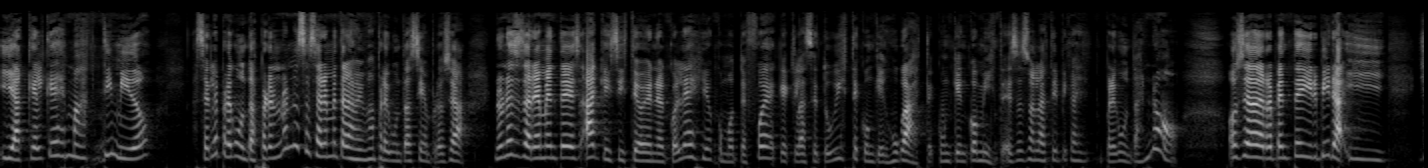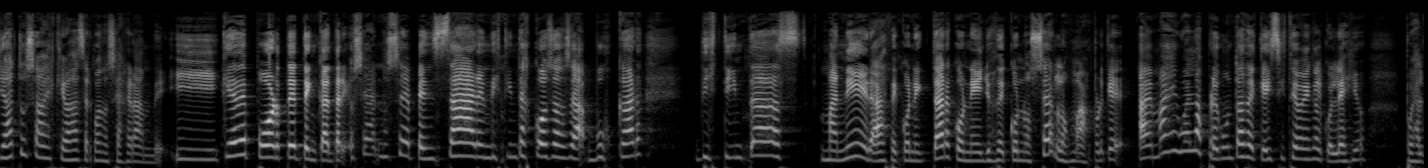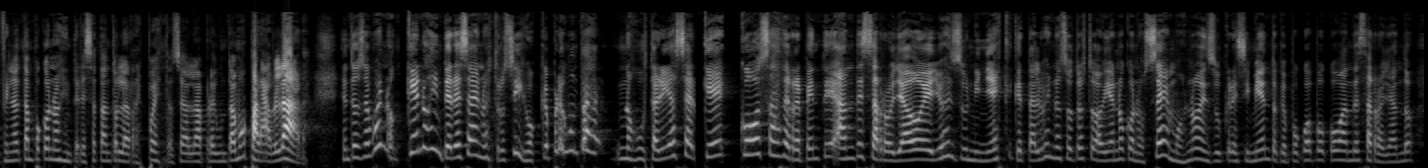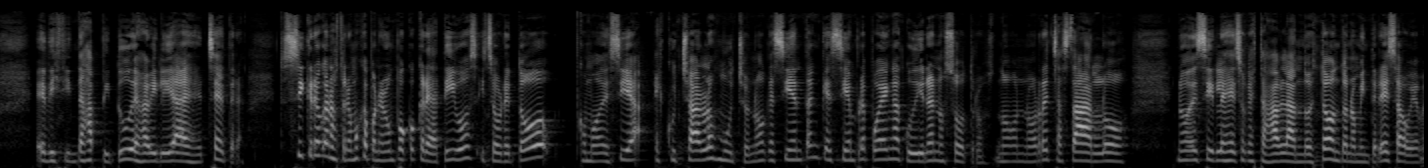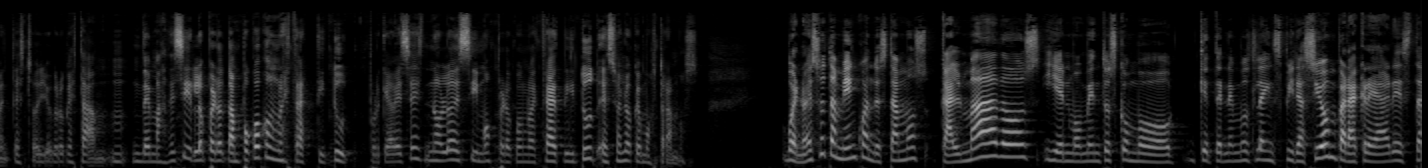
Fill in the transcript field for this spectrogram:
Y aquel que es más tímido, hacerle preguntas, pero no necesariamente las mismas preguntas siempre. O sea, no necesariamente es, ah, ¿qué hiciste hoy en el colegio? ¿Cómo te fue? ¿Qué clase tuviste? ¿Con quién jugaste? ¿Con quién comiste? Esas son las típicas preguntas. No. O sea, de repente ir, mira, y ya tú sabes qué vas a hacer cuando seas grande. ¿Y qué deporte te encantaría? O sea, no sé, pensar en distintas cosas, o sea, buscar distintas maneras de conectar con ellos, de conocerlos más, porque además igual las preguntas de qué hiciste hoy en el colegio pues al final tampoco nos interesa tanto la respuesta, o sea, la preguntamos para hablar. Entonces, bueno, ¿qué nos interesa de nuestros hijos? ¿Qué preguntas nos gustaría hacer? ¿Qué cosas de repente han desarrollado ellos en su niñez que, tal vez nosotros todavía no conocemos, ¿no? En su crecimiento, que poco a poco van desarrollando eh, distintas aptitudes, habilidades, etcétera. Entonces sí creo que nos tenemos que poner un poco creativos y sobre todo como decía, escucharlos mucho, ¿no? Que sientan que siempre pueden acudir a nosotros, no, no rechazarlos, no decirles eso que estás hablando es tonto, no me interesa, obviamente esto yo creo que está de más decirlo, pero tampoco con nuestra actitud, porque a veces no lo decimos, pero con nuestra actitud eso es lo que mostramos. Bueno, eso también cuando estamos calmados y en momentos como que tenemos la inspiración para crear este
